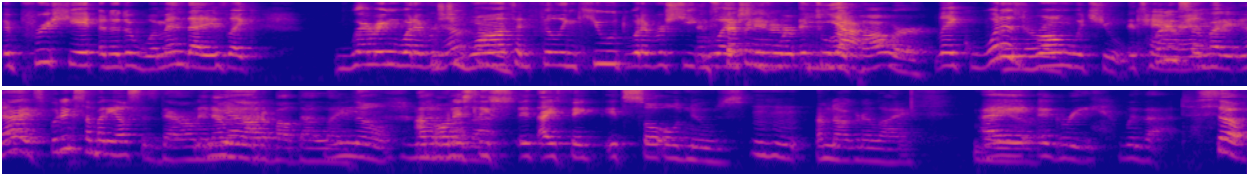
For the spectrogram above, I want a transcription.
appreciate another woman that is like wearing whatever she wants and feeling cute, whatever she and like stepping she's in her, into yeah. her power. Like, what is wrong with you, It's Karen? putting somebody, yeah, it's putting somebody else's down, and I'm not about that life. No, I'm honestly, it, I think it's so old news. hmm I'm not gonna lie. But I yeah. agree with that. So,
